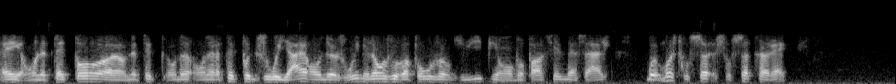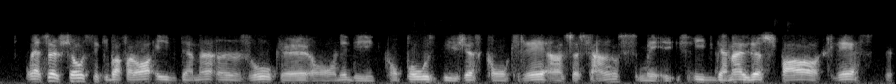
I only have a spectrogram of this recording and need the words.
Hey, on n'a peut-être pas on a peut-être on, peut-être pas de jouer hier, on a joué, mais là on jouera pas aujourd'hui, puis on va passer le message. Moi, moi je trouve ça je trouve ça correct. La seule chose, c'est qu'il va falloir évidemment un jour qu'on ait des qu'on pose des gestes concrets en ce sens, mais évidemment le sport reste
